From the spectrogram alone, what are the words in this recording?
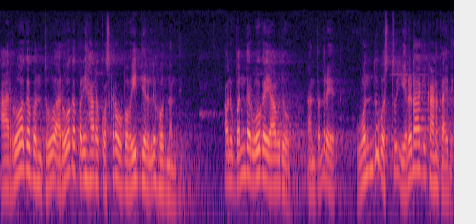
ಆ ರೋಗ ಬಂತು, ಆ ರೋಗ ಪರಿಹಾರಕ್ಕೋಸ್ಕರ ಒಬ್ಬ ವೈದ್ಯರಲ್ಲಿ ಹೋದನಂತೆ. ಅವನಿಗೆ ಬಂದ ರೋಗ ಯಾವುದು ಅಂತಂದರೆ ಒಂದು ವಸ್ತು ಎರಡಾಗಿ ಕಾಣ್ತಾ ಇದೆ.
